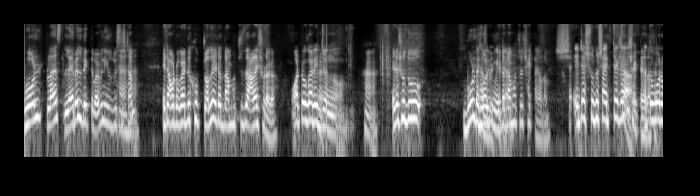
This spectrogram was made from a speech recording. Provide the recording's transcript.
ভোল্ট প্লাস লেভেল দেখতে পাবেন ইউজবি হ্যাঁ, সিস্টেম এটা অটো গাড়িতে খুব চলে এটার দাম হচ্ছে যে আড়াইশো টাকা। অটো গাড়ির জন্য। হ্যাঁ। এটা শুধু ভোল্ট। এটার দাম হচ্ছে ষাট টাকা দাম। এটা শুধু ষাট টাকা? শুধু 60 টাকা এত বড়?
